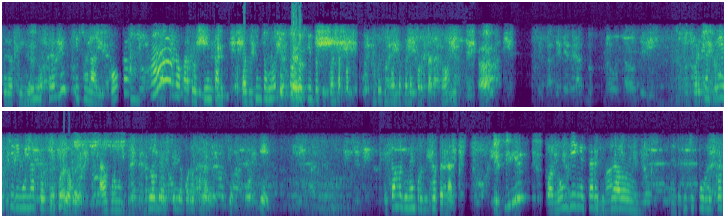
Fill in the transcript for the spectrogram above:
pero 100 mil soles es una bicoca. Ah, los 400, 400 lotes son 250 por, 250 soles por persona. Por ejemplo, ellos quieren una asociación. Ah, Yo no estoy de acuerdo con la asociación. ¿Por qué? Estamos en un proceso penal. Cuando un bien está registrado en, en registros públicos,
